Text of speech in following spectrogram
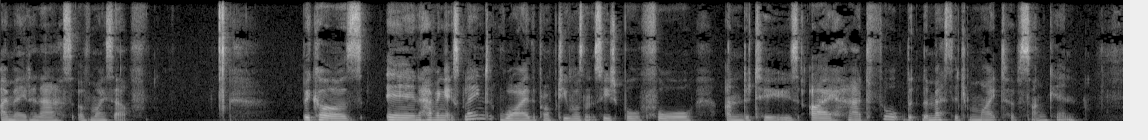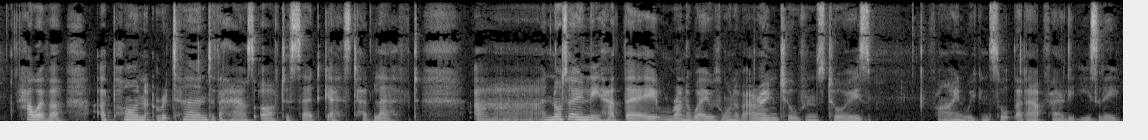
I made an ass of myself. Because in having explained why the property wasn't suitable for under twos, I had thought that the message might have sunk in. However, upon return to the house after said guest had left, uh, not only had they run away with one of our own children's toys, fine, we can sort that out fairly easily,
